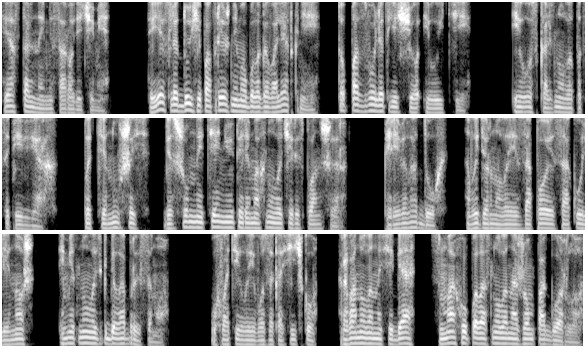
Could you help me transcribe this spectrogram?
и остальными сородичами. И если духи по-прежнему благоволят к ней, то позволят еще и уйти. Ио скользнула по цепи вверх. Подтянувшись, бесшумной тенью перемахнула через планшир. Перевела дух, выдернула из-за пояса акулий нож и метнулась к белобрысому ухватила его за косичку, рванула на себя, смаху полоснула ножом по горлу.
